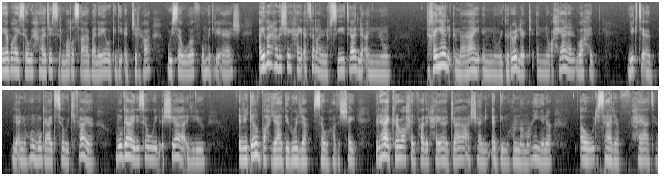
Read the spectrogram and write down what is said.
يبغى يسوي حاجة يصير مرة صعب عليه وقد يأجلها ويسوف ومدري إيش. أيضا هذا الشيء حيأثر على نفسيته لأنه تخيل معاي إنه يقولوا لك إنه أحيانا الواحد يكتئب لأنه هو مو قاعد يسوي كفاية مو قاعد يسوي الأشياء اللي اللي قلبه قاعد يقول له سوي هذا الشيء. بالنهاية كل واحد في هذه الحياة جاء عشان يؤدي مهمة معينة أو رسالة في حياته.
